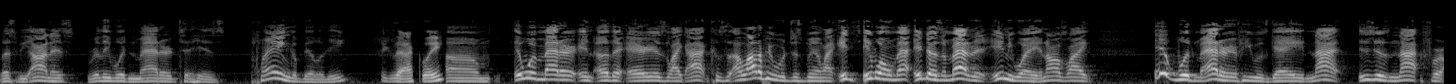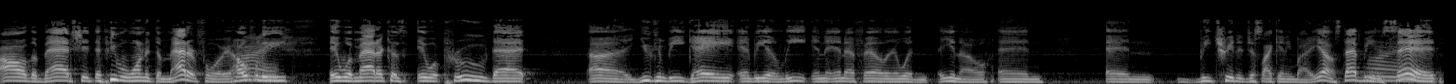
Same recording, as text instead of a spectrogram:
let's be honest, really wouldn't matter to his playing ability. Exactly. Um, it would matter in other areas, like I, cause a lot of people were just being like, it, it won't matter, it doesn't matter anyway. And I was like, it would matter if he was gay, not, it's just not for all the bad shit that people wanted to matter for it. Hopefully it would matter cause it would prove that, uh, you can be gay and be elite in the NFL and it wouldn't, you know, and, and be treated just like anybody else. That being Right. said,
